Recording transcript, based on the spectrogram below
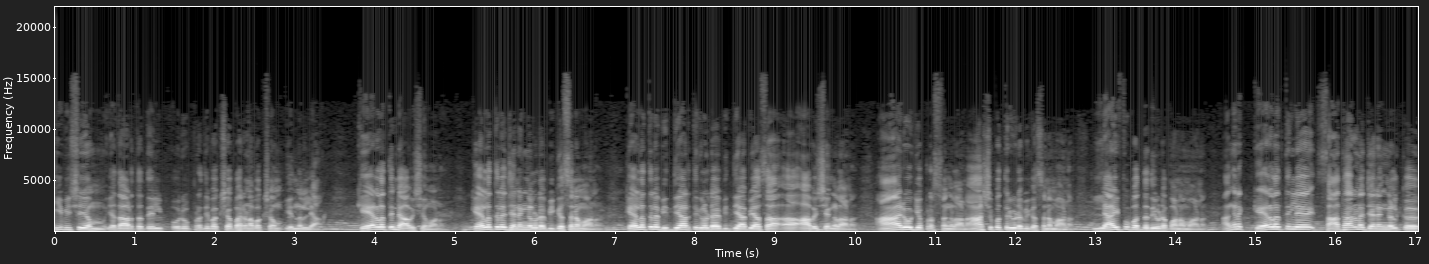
ഈ വിഷയം യഥാർത്ഥത്തിൽ ഒരു പ്രതിപക്ഷ ഭരണപക്ഷം എന്നല്ല. കേരളത്തിന്റെ ആവശ്യമാണ്. കേരളത്തിലെ ജനങ്ങളുടെ വികസനമാണ്. കേരളത്തിലെ വിദ്യാർത്ഥികളുടെ വിദ്യാഭ്യാസ ആവശ്യങ്ങളാണ്. ആരോഗ്യ പ്രശ്നങ്ങളാണ്. ആശുപത്രിയുടെ വികസനമാണ്. ലൈഫ് പദ്ധതിയുടെ പണമാണ്. അങ്ങനെ കേരളത്തിലെ സാധാരണ ജനങ്ങൾക്ക്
